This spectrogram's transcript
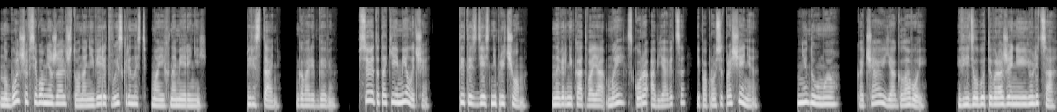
Но больше всего мне жаль, что она не верит в искренность моих намерений. «Перестань», — говорит Гэвин. Все это такие мелочи. Ты-то здесь ни при чем. Наверняка твоя Мэй скоро объявится и попросит прощения». «Не думаю», — качаю я головой. «Видел бы ты выражение ее лица».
